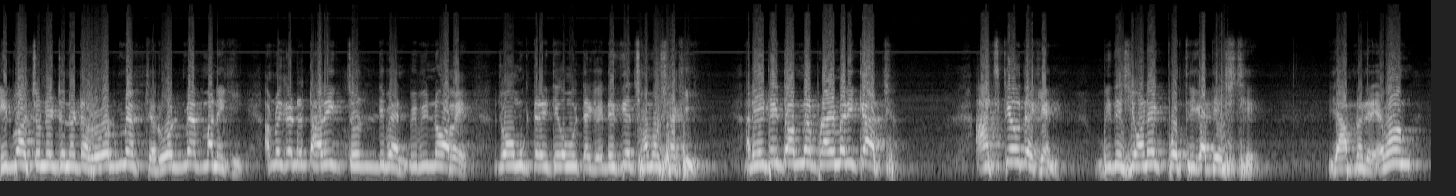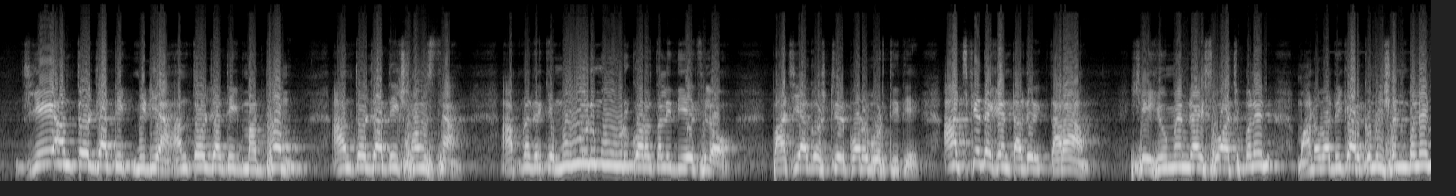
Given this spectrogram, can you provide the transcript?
নির্বাচনের জন্য একটা রোড ম্যাপ রোড ম্যাপ মানে কি? আপনাকে একটা তারিখ দিবেন বিভিন্নভাবে। যে অমুক তারিখ থেকে অমুক তারিখ, এটা দিয়ে সমস্যা কি? আর এটাই তো আপনার প্রাইমারি কাজ। আজকেও দেখেন, বিদেশি অনেক পত্রিকাতে এসছে যে আপনাদের, এবং যে আন্তর্জাতিক মিডিয়া আন্তর্জাতিক মাধ্যম, আন্তর্জাতিক সংস্থা আপনাদেরকে মুহুর মুহুর করতালি দিয়েছিল পাঁচই আগস্টের পরবর্তীতে। আজকে দেখেন তাদের, তারা সেই হিউম্যান রাইটস ওয়াচ বলেন, মানবাধিকার কমিশন বলেন,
